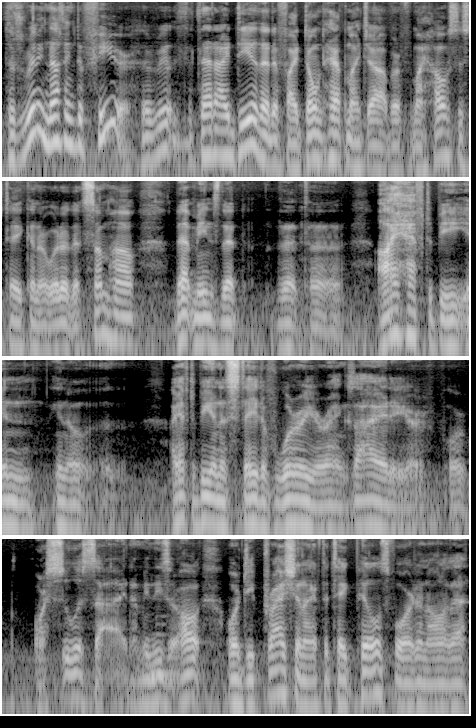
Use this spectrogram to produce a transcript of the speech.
there's really nothing to fear. Really, that idea that if I don't have my job or if my house is taken or whatever, that somehow that means that that uh, I have to be in you know I have to be in a state of worry or anxiety or or or suicide. I mean, these are all, or depression, I have to take pills for it and all of that.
